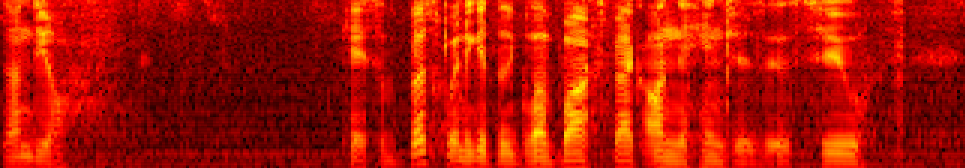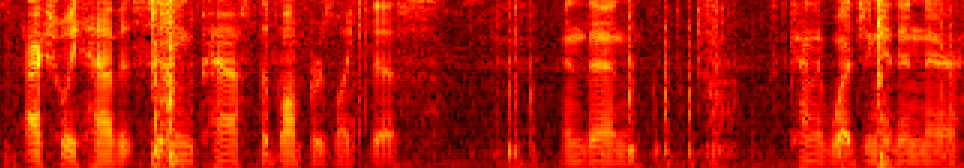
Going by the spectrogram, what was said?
Done deal. Okay, so the best way to get the glove box back on the hinges is to actually have it sitting past the bumpers like this. And then kind of wedging it in there.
